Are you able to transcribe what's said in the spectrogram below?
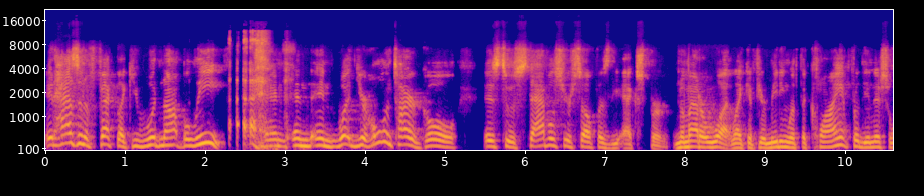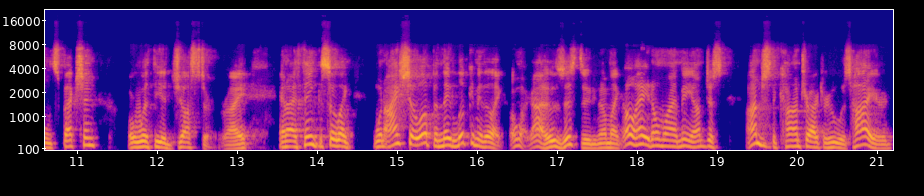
it has an effect like you would not believe. And and and what your whole entire goal is to establish yourself as the expert, no matter what. Like if you're meeting with the client for the initial inspection or with the adjuster, right? And I think so like when I show up and they look at me, they're like, "Oh my God, who's this dude?" And I'm like, "Oh, hey, don't mind me. I'm just I'm just a contractor who was hired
